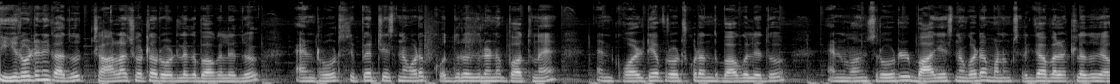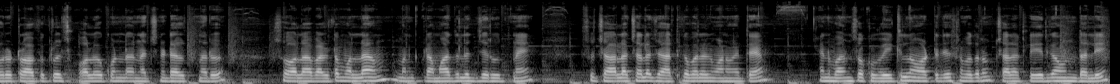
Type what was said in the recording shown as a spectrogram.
ఈ రోడ్ కాదు చాలా చోట్ల రోడ్లు అయితే బాగోలేదు. అండ్ రోడ్స్ రిపేర్ చేసినా కూడా కొద్ది రోజుల్లోనే పోతున్నాయి. అండ్ క్వాలిటీ ఆఫ్ రోడ్స్ కూడా అంత బాగోలేదు. అండ్ వన్స్ రోడ్లు బాగా చేసినా కూడా మనం సరిగ్గా వెళ్ళట్లేదు. ఎవరో ట్రాఫిక్ రూల్స్ ఫాలో అవ్వకుండా నచ్చినట్టు వెళ్తున్నారు. సో అలా వెళ్ళటం వల్ల మనకి ప్రమాదాలు జరుగుతున్నాయి. సో చాలా చాలా జాగ్రత్తగా వెళ్ళాలి మనమైతే. అండ్ వన్స్ ఒక వెహికల్ని ఆర్డర్ చేసిన మాత్రం చాలా క్లియర్గా ఉండాలి.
